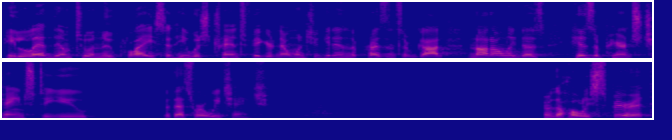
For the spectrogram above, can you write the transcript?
he led them to a new place and he was transfigured. Now, once you get in the presence of God, not only does his appearance change to you, but that's where we change. Remember, the Holy Spirit,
